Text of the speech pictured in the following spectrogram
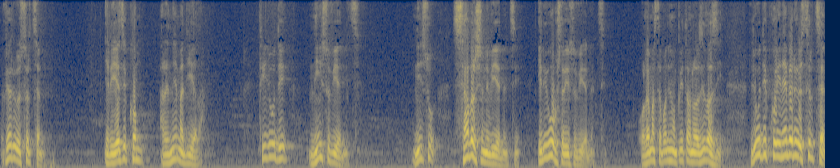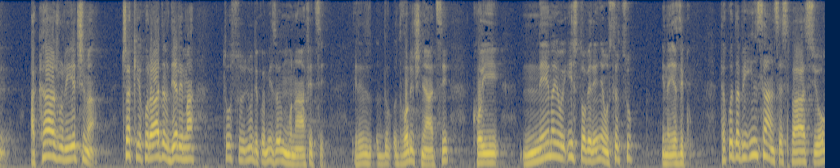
vjeruju srcem ili jezikom, ali nema dijela. Ti ljudi nisu vjernici. Nisu savršeni vjernici ili uopšte nisu vjernici. Olema se po njihom pitao, razilazi. Ljudi koji ne vjeruju srcem, a kažu riječima, čak i ako radili dijelima, to su ljudi koji mi zovemo munafici ili dvoličnjaci koji nemaju isto uvjerenje u srcu i na jeziku. Tako da bi insan se spasio,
